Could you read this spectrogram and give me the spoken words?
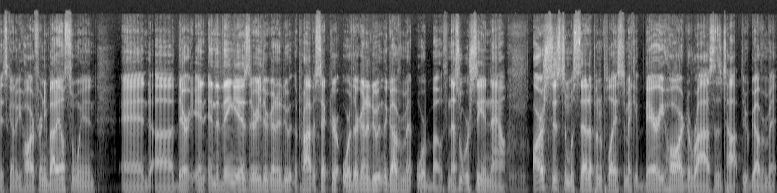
It's going to be hard for anybody else to win. And uh, they're and, and the thing is, they're either going to do it in the private sector or they're going to do it in the government or both. And that's what we're seeing now. Our system was set up in a place to make it very hard to rise to the top through government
